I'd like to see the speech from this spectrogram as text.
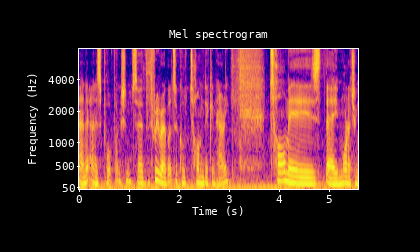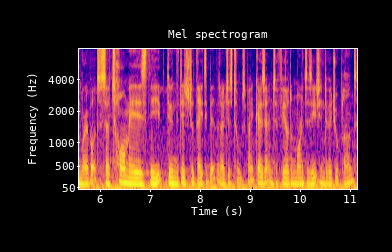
and, and, a support function. So the three robots are called Tom, Dick, and Harry. Tom is a monitoring robot. So Tom is the doing the digital data bit that I just talked about. It goes out into field and monitors each individual plant,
